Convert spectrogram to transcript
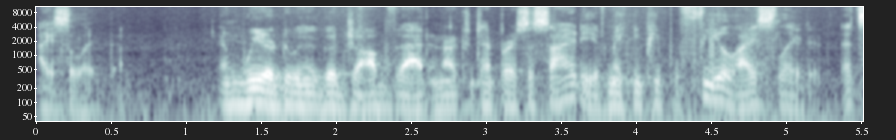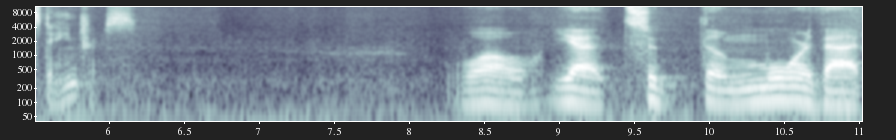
Isolate them. And we are doing a good job of that in our contemporary society of making people feel isolated. That's dangerous. Whoa, yeah. So the more that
